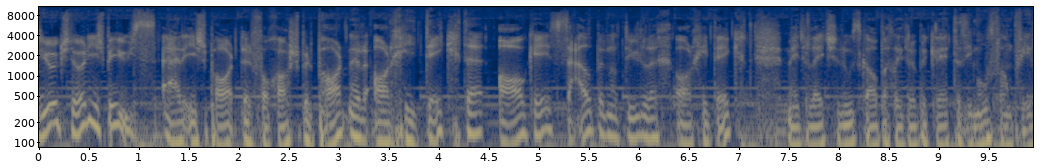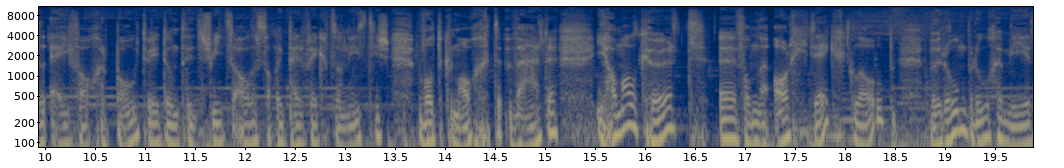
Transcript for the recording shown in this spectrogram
Jürg Störi ist bei uns. Er ist Partner von Kasper Partner Architekten AG, selber natürlich Architekt. Wir haben in der letzten Ausgabe ein bisschen darüber geredet, dass im Ausland viel einfacher gebaut wird und in der Schweiz alles so ein bisschen perfektionistisch wird gemacht werden. Ich habe mal gehört äh, von einem Architekt, glaube warum brauchen wir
